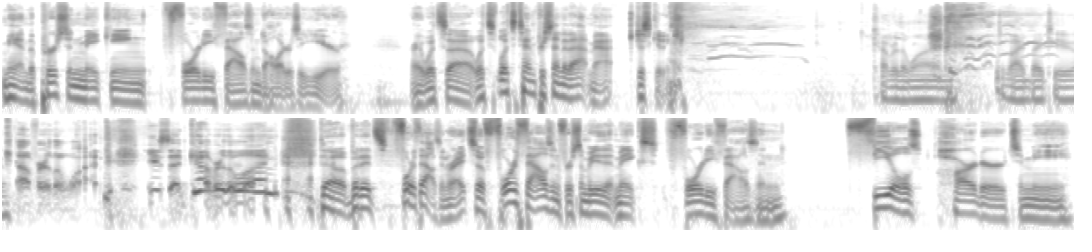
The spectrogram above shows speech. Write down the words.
man, the person making forty thousand dollars a year, right? What's uh, what's what's ten percent of that, Matt? Just kidding. Cover the one, divide by two. cover the one. You said cover the one. No, but it's four thousand, right? So four thousand for somebody that makes forty thousand feels harder to me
